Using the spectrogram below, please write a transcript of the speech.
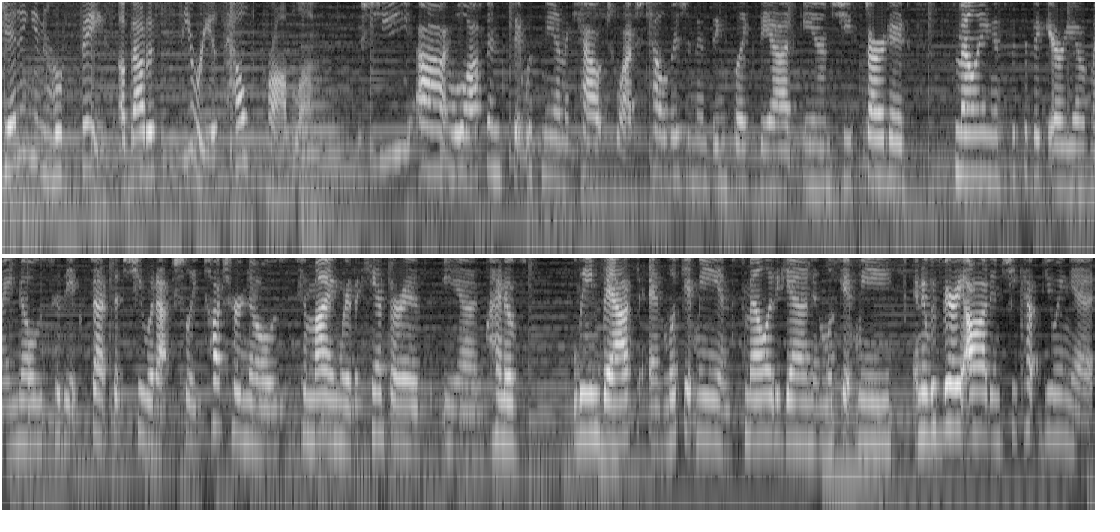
getting in her face about a serious health problem. She uh, will often sit with me on the couch, watch television, and things like that. And she started smelling a specific area of my nose to the extent that she would actually touch her nose to mine where the cancer is and kind of lean back and look at me and smell it again and look at me. And it was very odd, and she kept doing it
